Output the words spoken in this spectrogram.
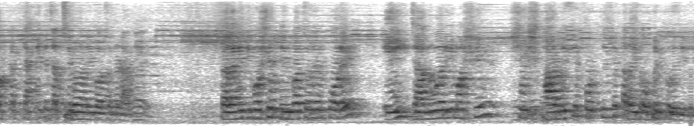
সরকার দেখাইতে চাচ্ছিল না নির্বাচনের আগে। ফেলানি দিবসের নির্বাচনের পরে এই জানুয়ারি মাসে শেষ থার্ড উইকে ফোর্থ উইকে তারা এটা ওপেন করে দিল।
